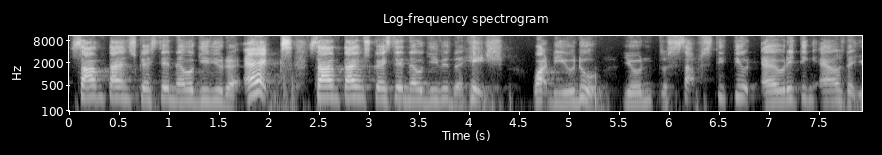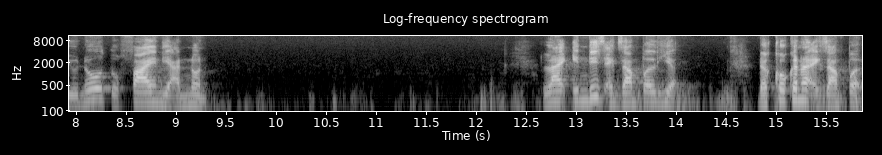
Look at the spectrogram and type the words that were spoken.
sometimes question never give you the X, sometimes question never give you the H. What do you do? You need to substitute everything else that you know to find the unknown. Like in this example here, the coconut example,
